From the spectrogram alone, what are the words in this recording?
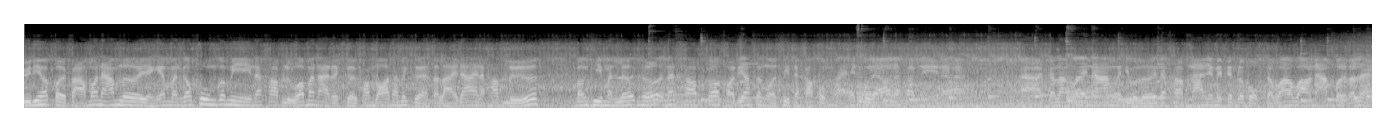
อยู่ดีมาเปิดฝาหม้อน้ำเลยอย่างเงี้ยมันก็พุ่งก็มีนะครับหรือว่ามันอาจจะเกิดความร้อนทำให้เกิดอันตรายได้นะครับ หรือบางทีมันเลอะเทอะนะครับ ก็ขออนุญาตสงวนสิทธิ์นะครับ ผมถ่ายให้ดูแล้วนะครับนี่นะฮะอ่ากำลังไล่น้ำกันอยู่เลยนะครับน้ำยังไม่เต็มระบบแต่ว่าวาล์วน้ำเปิดแล้วแหละ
